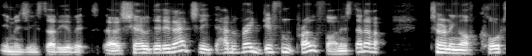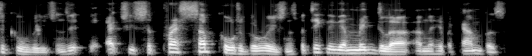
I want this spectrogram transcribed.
imaging study of it, uh, showed that it actually had a very different profile. Instead of turning off cortical regions, it, it actually suppressed subcortical regions, particularly the amygdala and the hippocampus.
